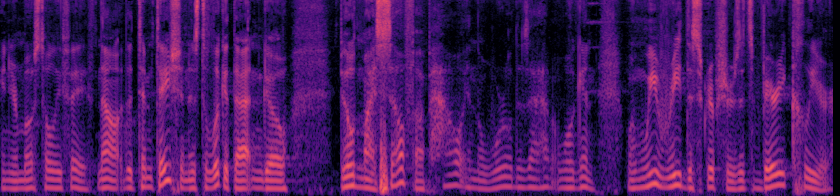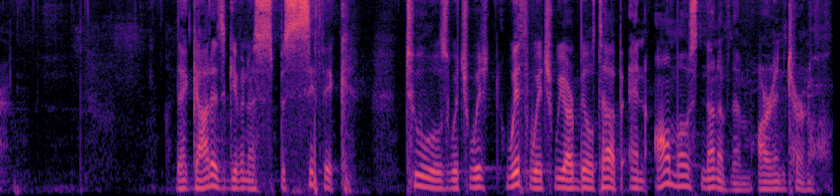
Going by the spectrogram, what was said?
in your most holy faith. Now, the temptation is to look at that and go, build myself up. How in the world does that happen? Well, again, when we read the scriptures, it's very clear that God has given us specific tools which, which, with which we are built up, and almost none of them are internal.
